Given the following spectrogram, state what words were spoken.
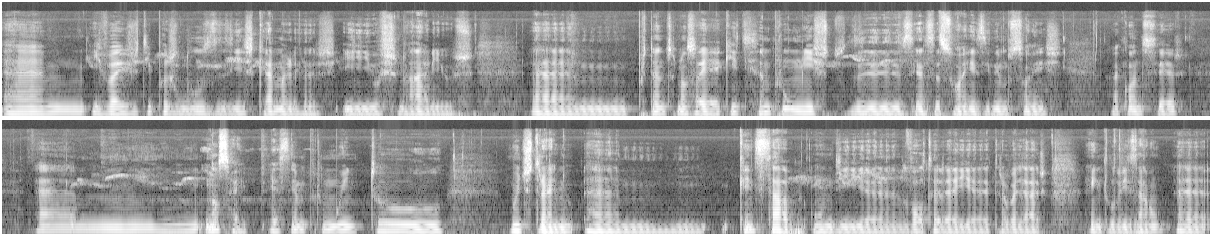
hum, e vejo tipo as luzes e as câmaras e os cenários. Hum, portanto, não sei, é aqui sempre um misto de sensações e de emoções a acontecer. Hum, não sei, é sempre muito, muito estranho. Hum, quem sabe um dia voltarei a trabalhar em televisão, ah,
